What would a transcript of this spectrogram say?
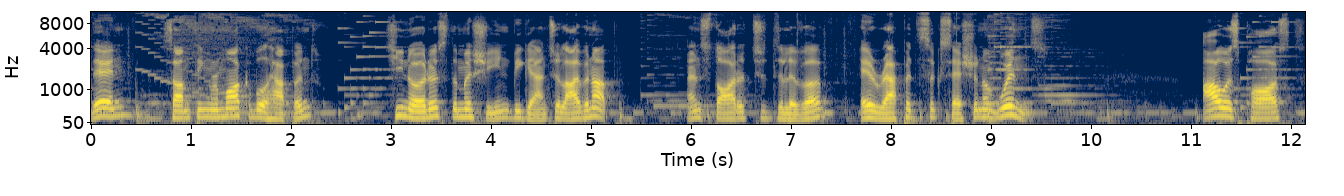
Then, something remarkable happened. He noticed the machine began to liven up and started to deliver a rapid succession of wins. Hours passed,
